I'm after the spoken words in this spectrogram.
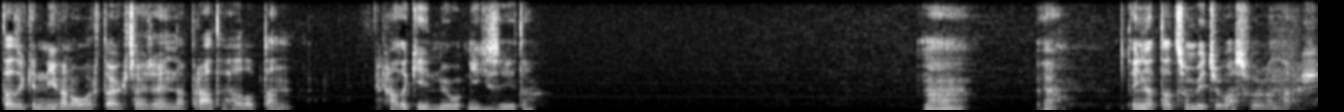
als ik er niet van overtuigd zou zijn dat praten helpt, dan had ik hier nu ook niet gezeten. Maar ja, ik denk dat dat zo'n beetje was voor vandaag.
